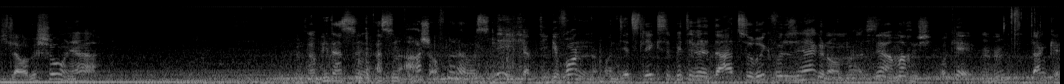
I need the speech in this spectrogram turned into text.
Ich glaube schon, ja. Peter, hast du, hast du einen Arsch offen oder was? Nee, ich habe die gewonnen. Und jetzt legst du bitte wieder da zurück, wo du sie hergenommen hast. Ja, mach ich. Okay, danke.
